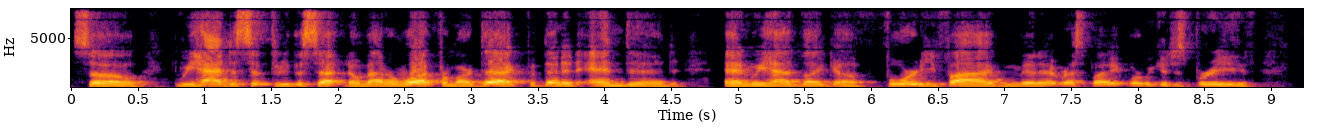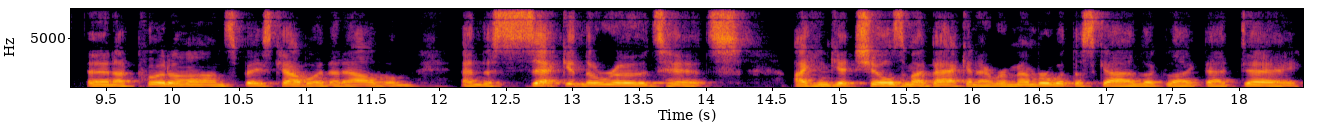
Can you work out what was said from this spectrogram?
So we had to sit through the set no matter what from our deck, but then it ended and we had like a 45 minute respite where we could just breathe. And I put on Space Cowboy, that album, and the second the roads hits, I can get chills in my back and I remember what the sky looked like that day.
